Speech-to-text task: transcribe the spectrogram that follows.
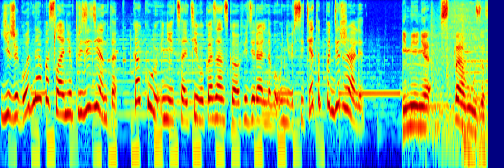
Ежегодное послание президента. Какую инициативу Казанского федерального университета поддержали? Не менее 100 вузов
